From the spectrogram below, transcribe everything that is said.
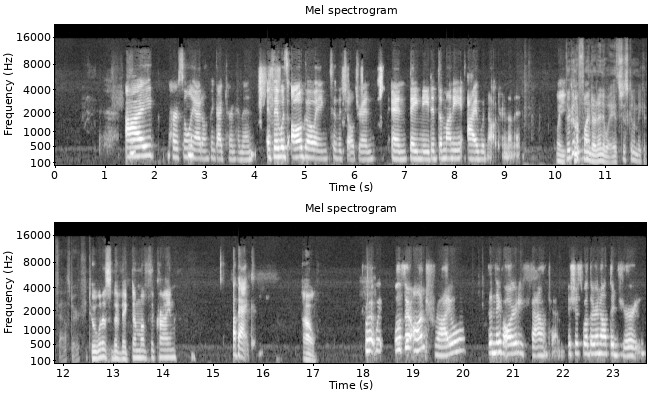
I personally, I don't think I'd turn him in. If it was all going to the children and they needed the money, I would not turn them in. Wait, They're gonna who- find out anyway. It's just gonna make it faster. If you Who was the victim of the crime? A bank. Oh, But wait, well, if they're on trial, then they've already found him. It's just whether or not the jury.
